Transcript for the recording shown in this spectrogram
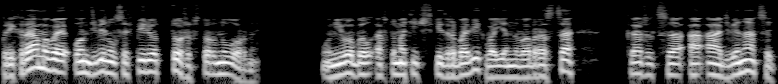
Прихрамывая, он двинулся вперед тоже в сторону Лорны. У него был автоматический дробовик военного образца, кажется, АА-12,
